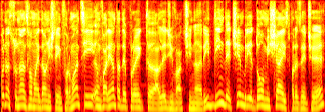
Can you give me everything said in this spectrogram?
Până sunați, vă mai dau niște informații. În varianta de proiect a legii vaccinării, din decembrie 2016,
